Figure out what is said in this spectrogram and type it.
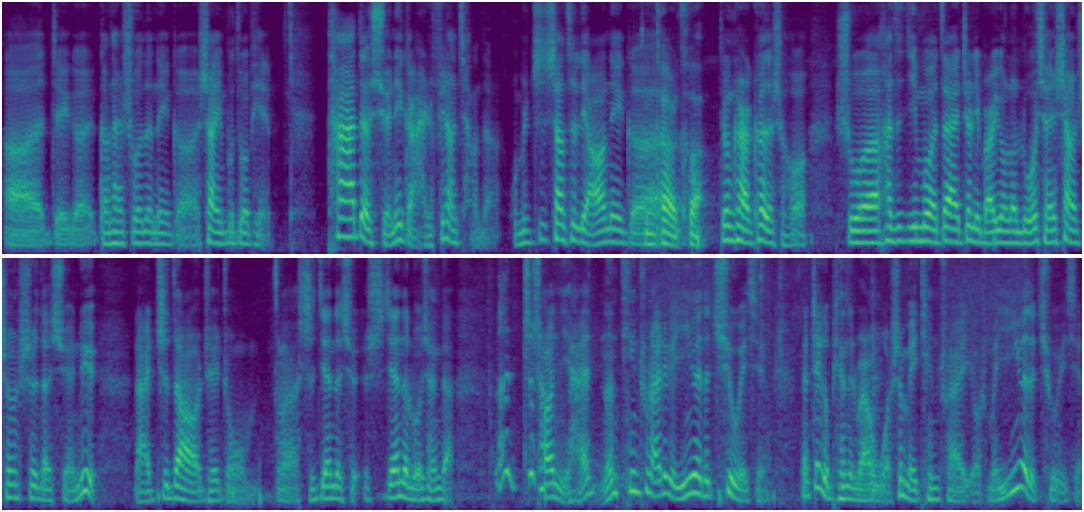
呃这个刚才说的那个上一部作品，它的旋律感还是非常强的。我们之上次聊那个敦刻尔克，敦刻尔克的时候，说汉斯季默在这里边用了螺旋上升式的旋律来制造这种呃时间的旋时间的螺旋感。那至少你还能听出来这个音乐的趣味性。那这个片子里边，我是没听出来有什么音乐的趣味性。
